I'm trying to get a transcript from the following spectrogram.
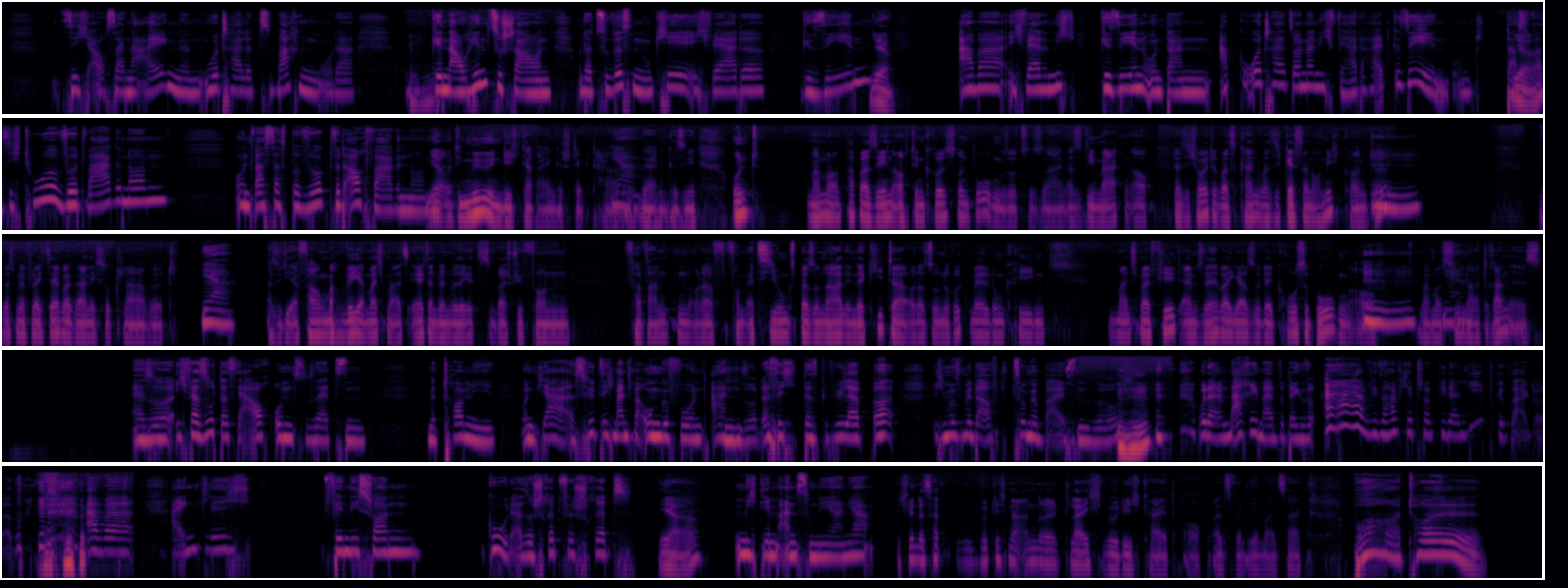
sich auch seine eigenen Urteile zu machen oder Mhm. genau hinzuschauen oder zu wissen, okay, ich werde gesehen, Ja. aber ich werde nicht gesehen und dann abgeurteilt, sondern ich werde halt gesehen. Und das, Ja. was ich tue, wird wahrgenommen und was das bewirkt, wird auch wahrgenommen. Ja, und die Mühen, die ich da reingesteckt habe, Ja. werden gesehen. Und Mama und Papa sehen auch den größeren Bogen sozusagen. Also die merken auch, dass ich heute was kann, was ich gestern noch nicht konnte, Mhm. Was mir vielleicht selber gar nicht so klar wird. Ja, Also die Erfahrung machen wir ja manchmal als Eltern, wenn wir jetzt zum Beispiel von Verwandten oder vom Erziehungspersonal in der Kita oder so eine Rückmeldung kriegen. Manchmal fehlt einem selber ja so der große Bogen auch, Mhm. weil man Ja. zu nah dran ist. Also ich versuche das ja auch umzusetzen mit Tommy. Und ja, es fühlt sich manchmal ungewohnt an, so dass ich das Gefühl habe, oh, ich muss mir da auf die Zunge beißen. so. Mhm. Oder im Nachhinein so denken so, ah, wieso habe ich jetzt schon wieder lieb gesagt oder so. Aber eigentlich finde ich es schon gut, also Schritt für Schritt Ja. mich dem anzunähern, ja. Ich finde, es hat wirklich eine andere Gleichwürdigkeit auch, als wenn jemand sagt, boah, toll,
